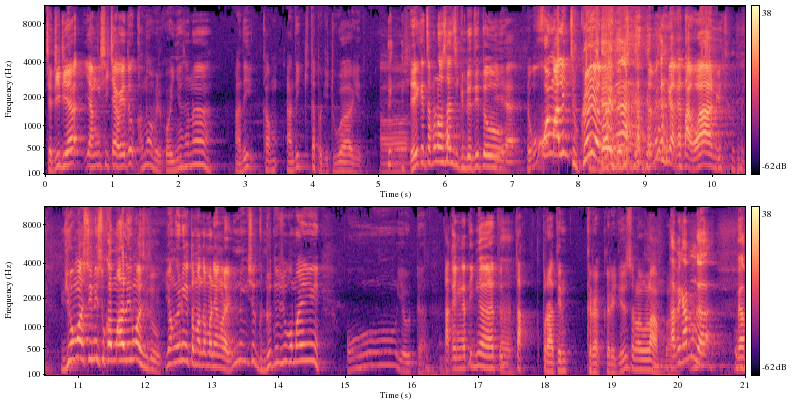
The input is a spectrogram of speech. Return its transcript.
Jadi dia yang si cewek itu kamu ambil koinnya sana. Nanti kamu nanti kita bagi dua gitu. Oh. Jadi keceplosan si gendut itu. Iya. Kok kok maling juga ya kok? Tapi kan gak ketahuan gitu. Ya mas ini suka maling mas gitu. Yang ini teman-teman yang lain ini si gendut ini suka maling. Oh ya udah. Tak inget-inget tak perhatiin gerak-gerik itu selalu lambat. Tapi kamu nggak nggak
